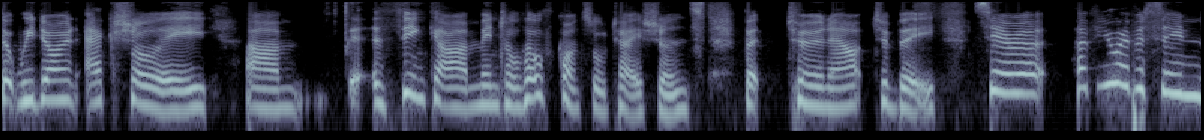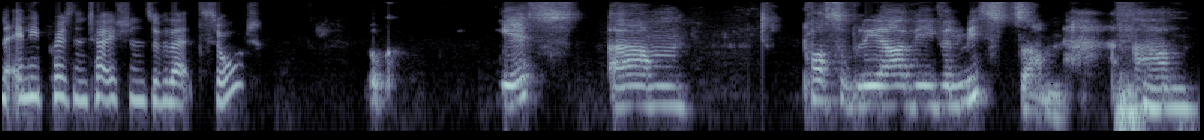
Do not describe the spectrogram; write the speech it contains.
that we don't actually um, think are mental health consultations, but turn out to be. Sarah, have you ever seen any presentations of that sort? Look, yes. Um, possibly I've even missed some. Um,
